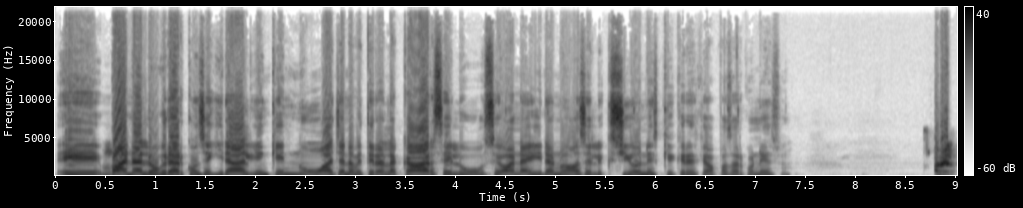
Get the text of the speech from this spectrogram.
Eh, ¿Van a lograr conseguir a alguien que no vayan a meter a la cárcel o se van a ir a nuevas elecciones? ¿Qué crees que va a pasar con eso? A ver,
